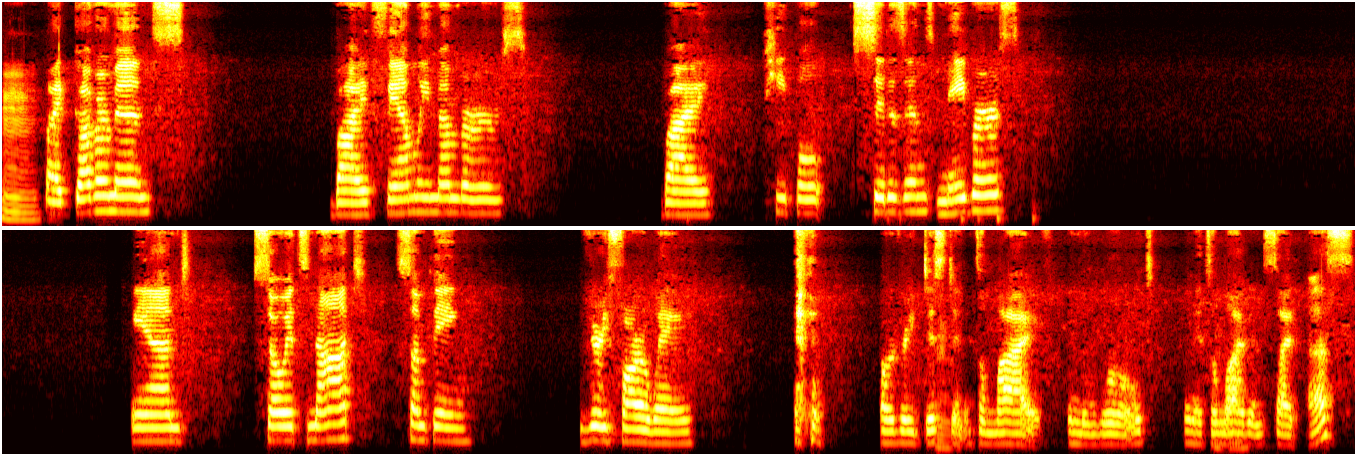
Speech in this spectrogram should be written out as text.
mm. by governments, by family members, by people, citizens, neighbors. And so it's not something very far away or very distant. Mm. It's alive in the world and it's mm-hmm. alive inside us.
